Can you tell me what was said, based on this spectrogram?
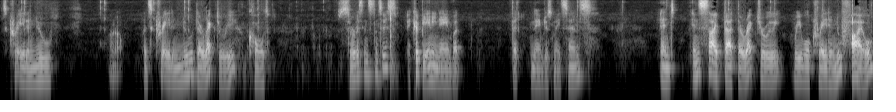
Let's create a new oh no, let's create a new directory called service instances. It could be any name, but that name just made sense. And inside that directory, we will create a new file,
